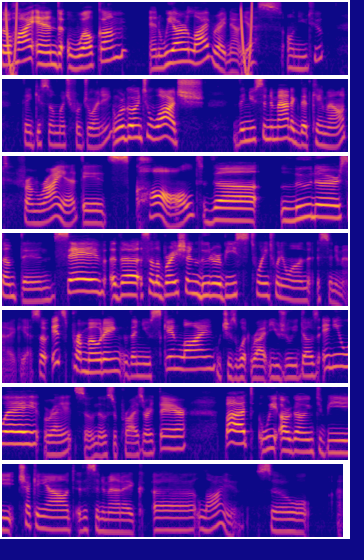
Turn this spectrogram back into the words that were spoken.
So hi and welcome. And we are live right now, yes, on YouTube. Thank you so much for joining. We're going to watch the new cinematic that came out from Riot. It's called the Lunar something. Save the Celebration Lunar Beast 2021 cinematic. Yeah, so it's promoting the new skin line, which is what Riot usually does anyway, right? So no surprise right there. But we are going to be checking out the cinematic uh, live. So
